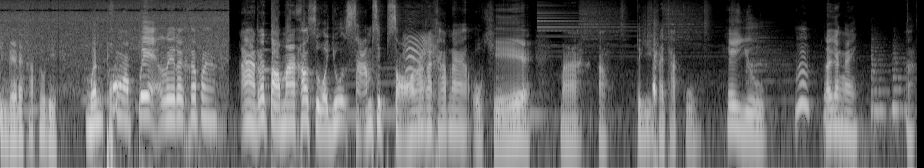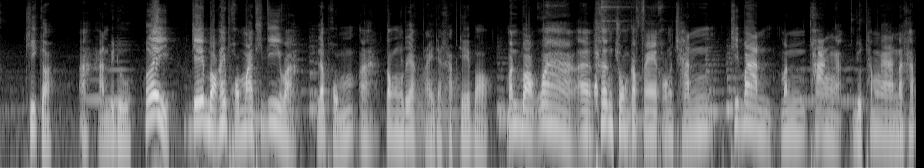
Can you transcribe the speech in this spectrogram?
ริงๆเลยนะครับดูดิ เหมือนพ่อเป๊ะเลยนะครับนะอะแล้วต่อมาเข้าสู่อายุ 32 แล้วนะครับนะ โอเค มาเอาตะกี้ใครทักกูเฮ้ยยูแล้วยังไง อะคลิกเหรออะหันไปดู เฮ้ย เจ๊บอกให้ผมมาที่นี่ว่ะ แล้วผมอะต้องเลือกไปนะครับ เจ๊บอก มันบอกว่าเอ่อเครื่องชงกาแฟของฉันที่บ้านมันพังอะหยุดทำงานนะครับ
